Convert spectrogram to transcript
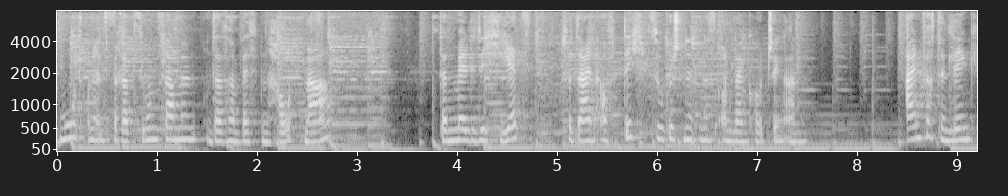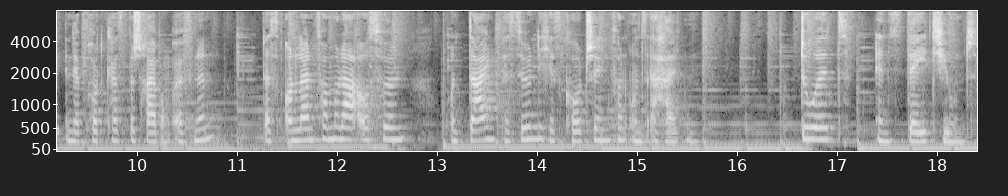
Mut und Inspiration sammeln und das am besten hautnah? Dann melde dich jetzt für dein auf dich zugeschnittenes Online-Coaching an. Einfach den Link in der Podcast-Beschreibung öffnen, das Online-Formular ausfüllen und dein persönliches Coaching von uns erhalten. Do it and stay tuned.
